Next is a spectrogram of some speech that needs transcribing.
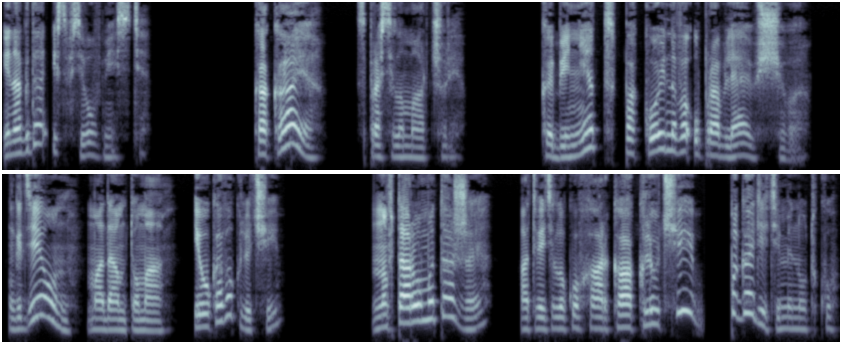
Иногда из всего вместе. «Какая?» — спросила Марджори. «Кабинет покойного управляющего. Где он, мадам Тома, и у кого ключи?» «На втором этаже», — ответила кухарка. «А ключи? Погодите минутку».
